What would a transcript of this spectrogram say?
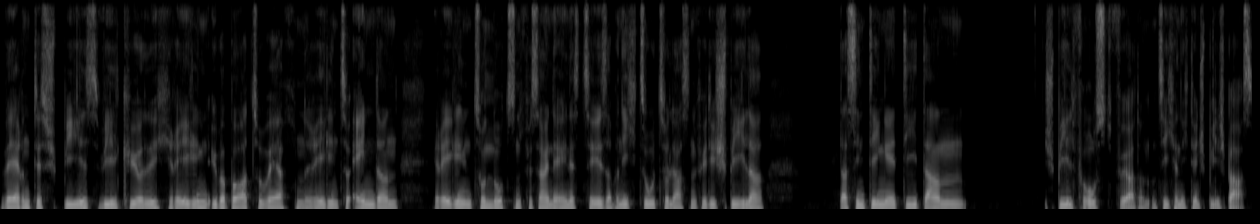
während des Spiels willkürlich Regeln über Bord zu werfen, Regeln zu ändern, Regeln zu nutzen für seine NSCs, aber nicht zuzulassen für die Spieler. Das sind Dinge, die dann Spielfrust fördern und sicher nicht den Spielspaß.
